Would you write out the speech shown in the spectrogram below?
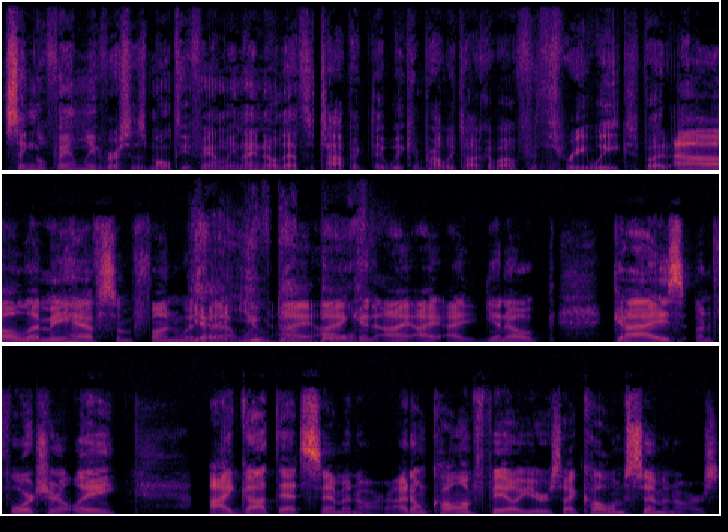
single family versus multifamily, and I know that's a topic that we can probably talk about for three weeks, but Oh, let me have some fun with Yeah, that. one. you've done I, I can. I, I, I. You know, guys. Unfortunately, I got that seminar. I don't call them failures. I call them seminars.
